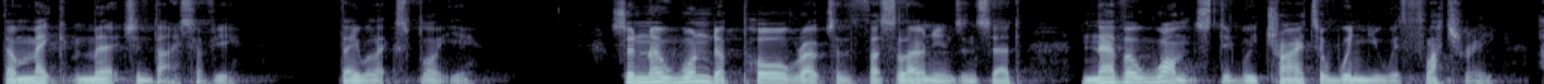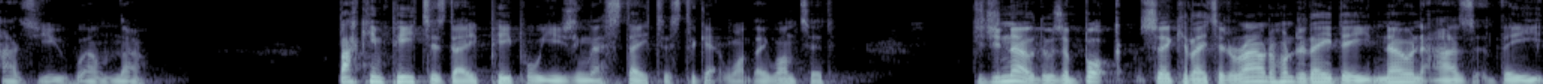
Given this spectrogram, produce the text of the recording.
They'll make merchandise of you. They will exploit you. So, no wonder Paul wrote to the Thessalonians and said, Never once did we try to win you with flattery, as you well know. Back in Peter's day, people were using their status to get what they wanted. Did you know there was a book circulated around 100 AD known as the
